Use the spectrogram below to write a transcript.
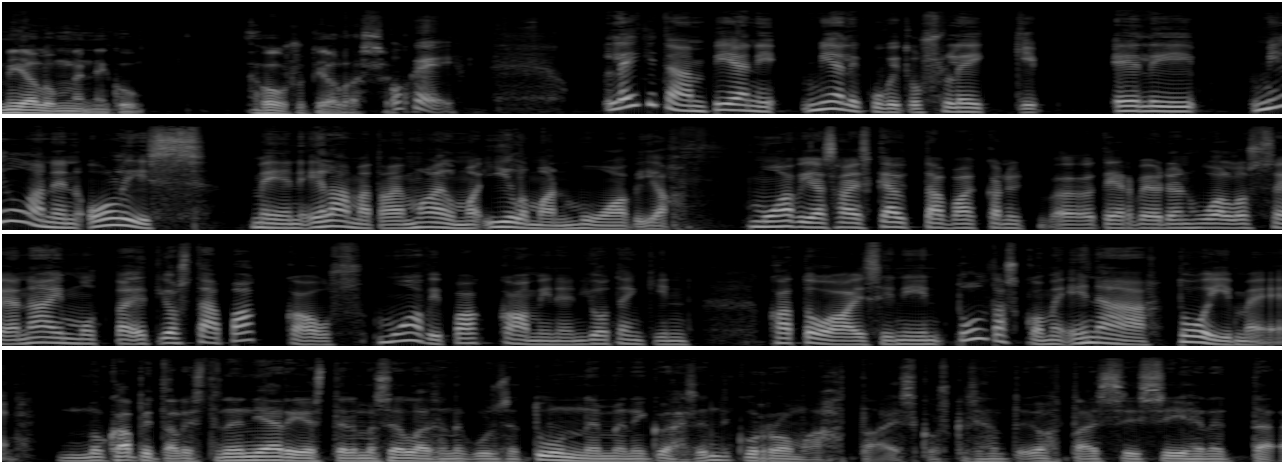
Mieluummin niin kuin housut jalassa. Okei. Okay. Leikitään pieni mielikuvitusleikki. Eli millainen olisi meidän elämä tai maailma ilman muovia. Muovia saisi käyttää vaikka nyt terveydenhuollossa ja näin, mutta et jos tämä pakkaus, muovipakkaaminen jotenkin katoaisi, niin tultaisiko me enää toimeen? No kapitalistinen järjestelmä sellaisena kuin se tunnemme, niin kyllähän se niin kuin romahtaisi, koska sehän johtaisi siis siihen, että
